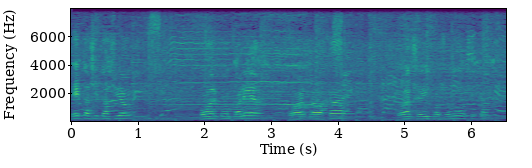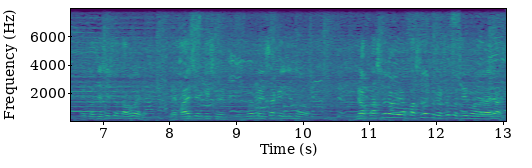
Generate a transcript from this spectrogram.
esta situación, poder componer, poder trabajar, poder seguir con su música. Entonces eso está bueno. Me parece que es un, un buen mensaje diciendo, nos pasó lo que nos pasó, pero nosotros seguimos adelante.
